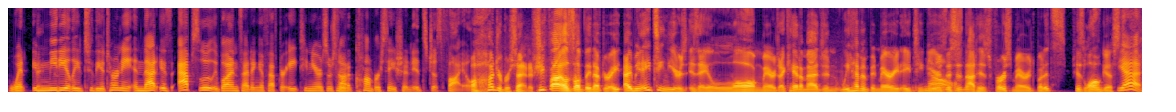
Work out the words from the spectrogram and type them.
went Eh. immediately to the attorney, and that is absolutely blindsiding if after 18 years there's not a conversation. It's just filed. A hundred percent. If she files something after eight, I mean, eighteen years is a long marriage. I can't imagine. We haven't been married eighteen years. This is not his first marriage, but it's his longest. yeah.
